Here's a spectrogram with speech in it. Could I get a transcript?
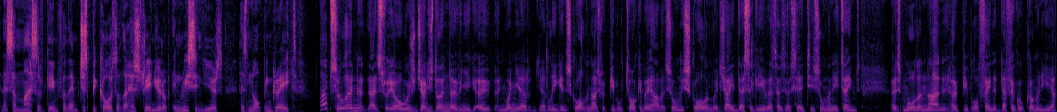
and it's a massive game for them just because of their history in Europe in recent years has not been great. Absolutely, and that's what you're always judged on now when you get out and win your, your league in Scotland. That's what people talk about. Ah, have it's only Scotland, which I disagree with, as I said to you so many times. It's more than that, and how people will find it difficult coming here.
